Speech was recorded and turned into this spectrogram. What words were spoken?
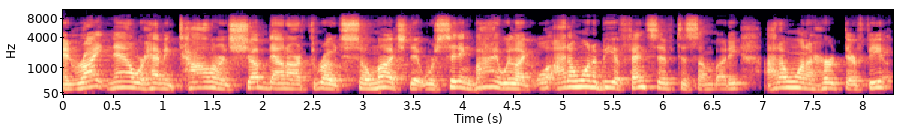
And right now, we're having tolerance shoved down our throats so much that we're sitting by. We're like, well, I don't want to be offensive to somebody. I don't want to hurt their feel.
